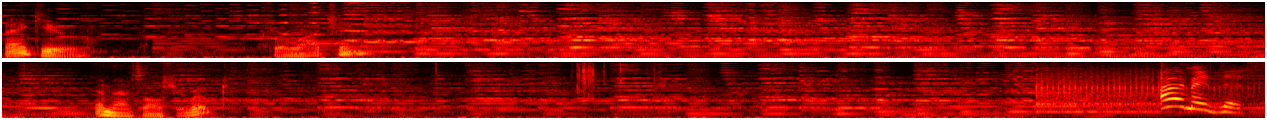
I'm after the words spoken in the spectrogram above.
thank you for watching. And that's all she wrote. Made this.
